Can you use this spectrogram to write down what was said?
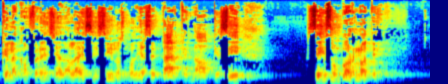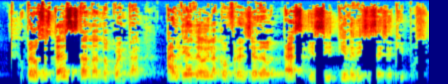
que la conferencia de la SEC los podía aceptar, que no, que sí se hizo un borlote. Pero si ustedes se están dando cuenta, al día de hoy la conferencia del SEC tiene 16 equipos.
